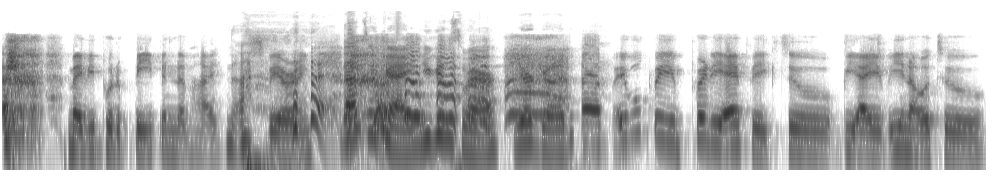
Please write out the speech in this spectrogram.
maybe put a beep in the high swearing. That's okay. You can swear. You're good. Um, it would be pretty epic to be able, you know, to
